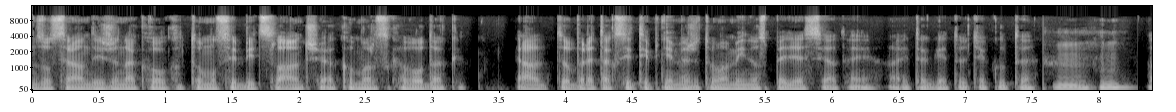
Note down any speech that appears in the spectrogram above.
len zo srandy, že nakoľko to musí byť slánčie ako morská voda. Ja, dobre, tak si typneme, že to má minus 50, hej. aj tak je to tekuté. Mhm. A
